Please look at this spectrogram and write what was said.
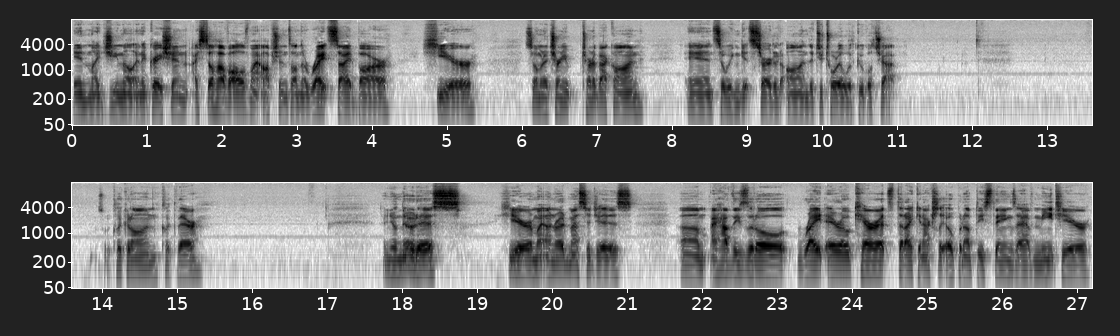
in my Gmail integration. I still have all of my options on the right sidebar here. So I'm going to turn, turn it back on and so we can get started on the tutorial with Google Chat. So we click it on, click there. And you'll notice here my unread messages um, I have these little right arrow carets that I can actually open up these things. I have meet here.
